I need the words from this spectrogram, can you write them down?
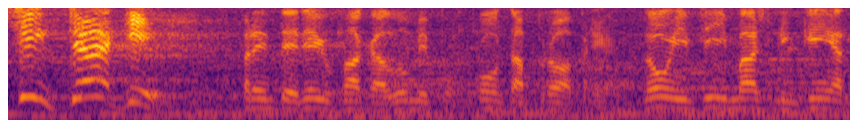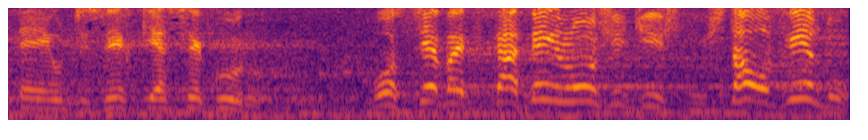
Se entregue! Prenderei o vagalume por conta própria. Não envie mais ninguém até eu dizer que é seguro. Você vai ficar bem longe disto. Está ouvindo?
